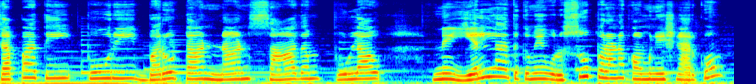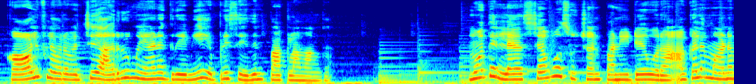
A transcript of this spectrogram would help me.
சப்பாத்தி பூரி பரோட்டா நான் சாதம் புலாவ் இன்னும் எல்லாத்துக்குமே ஒரு சூப்பரான காம்பினேஷனாக இருக்கும். காலிஃப்ளவரை வச்சு அருமையான கிரேவியை எப்படி செய்யுதுன்னு பார்க்கலாம் வாங்க. முதல்ல ஸ்டவ்வை சுவிட்ச் ஆன் பண்ணிவிட்டு ஒரு அகலமான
